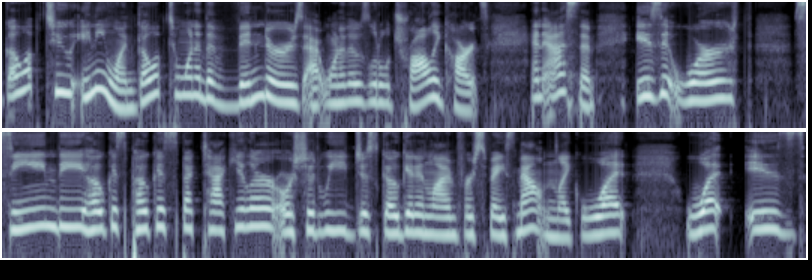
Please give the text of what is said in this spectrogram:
go up to anyone, go up to one of the vendors at one of those little trolley carts and ask them, is it worth seeing the Hocus Pocus spectacular or should we just go get in line for Space Mountain? Like what what is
